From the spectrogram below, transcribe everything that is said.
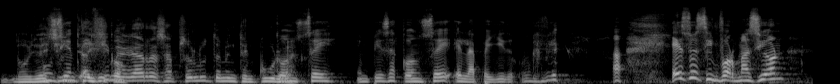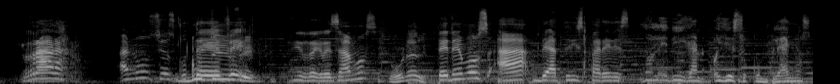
No, un sí, científico. Ahí sí me agarras absolutamente en curva. Con C, empieza con C el apellido. Eso es información rara. Anuncios QTF. Y regresamos. Órale. Tenemos a Beatriz Paredes. No le digan, oye, su cumpleaños.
